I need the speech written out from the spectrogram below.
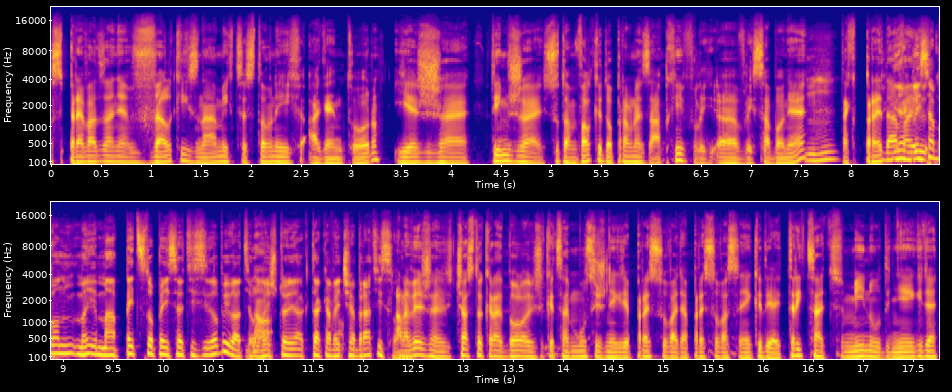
sprevádzania veľkých známych cestovných agentúr, je, že tým, že sú tam veľké dopravné zápchy v, Li, uh, v Lisabone, mm-hmm. tak Inak predávajú... Lisabon m- má 550 tisíc obyvateľov, No. vieš, to je taká väčšia Bratislava. Ale vieš, že častokrát bolo, že keď sa musíš niekde presúvať a presúva sa niekedy aj 30 minút niekde,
